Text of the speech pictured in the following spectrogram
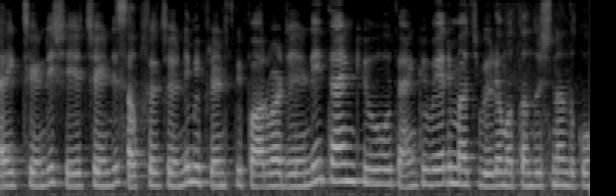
లైక్ చేయండి షేర్ చేయండి సబ్స్క్రైబ్ చేయండి మీ ఫ్రెండ్స్కి ఫార్వర్డ్ చేయండి. Thank you thank you very much video మొత్తం చూసినందుకు.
